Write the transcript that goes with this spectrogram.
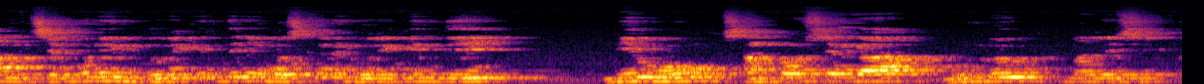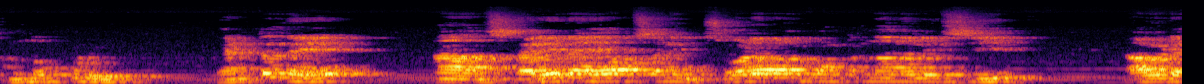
నీ చెంబు నీకు దొరికింది నీ వస్తువు దొరికింది నీవు సంతోషంగా ఉండు అనేసి అన్నప్పుడు వెంటనే సరైన యాప్స్ అని చూడాలనుకుంటున్నాను అనేసి ఆవిడ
